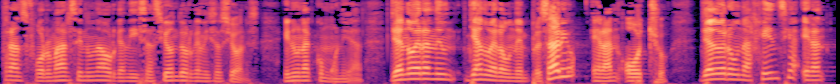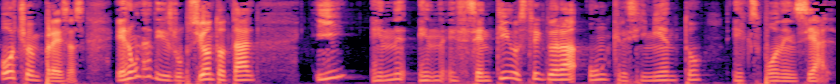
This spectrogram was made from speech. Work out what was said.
transformarse en una organización de organizaciones, en una comunidad. Ya no, eran ya no era un empresario, eran ocho. Ya no era una agencia, eran ocho empresas. Era una disrupción total y en, en sentido estricto era un crecimiento exponencial.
